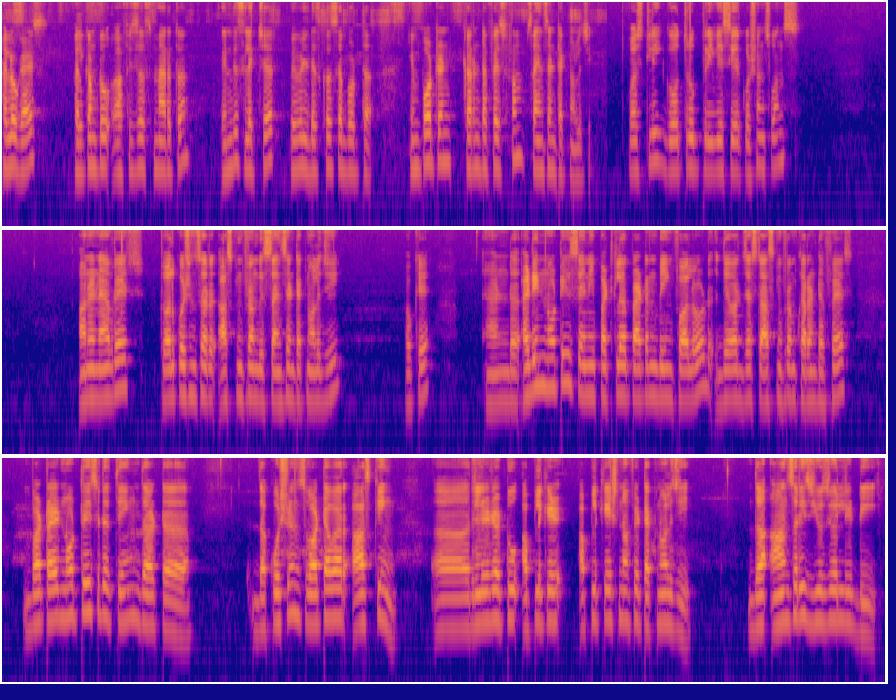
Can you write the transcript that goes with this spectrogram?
Hello guys, welcome to Officers Marathon. In this lecture, we will discuss about the important current affairs from science and technology. Firstly, go through previous year questions once. On an average, 12 questions are asking from this science and technology. Okay, and uh, I didn't notice any particular pattern being followed. They were just asking from current affairs, but I noticed a thing that uh, the questions whatever asking uh, related to applica- application of a technology the answer is usually d.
